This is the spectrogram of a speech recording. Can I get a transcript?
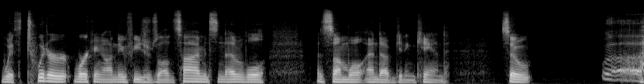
with Twitter working on new features all the time, it's inevitable that some will end up getting canned. So uh,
